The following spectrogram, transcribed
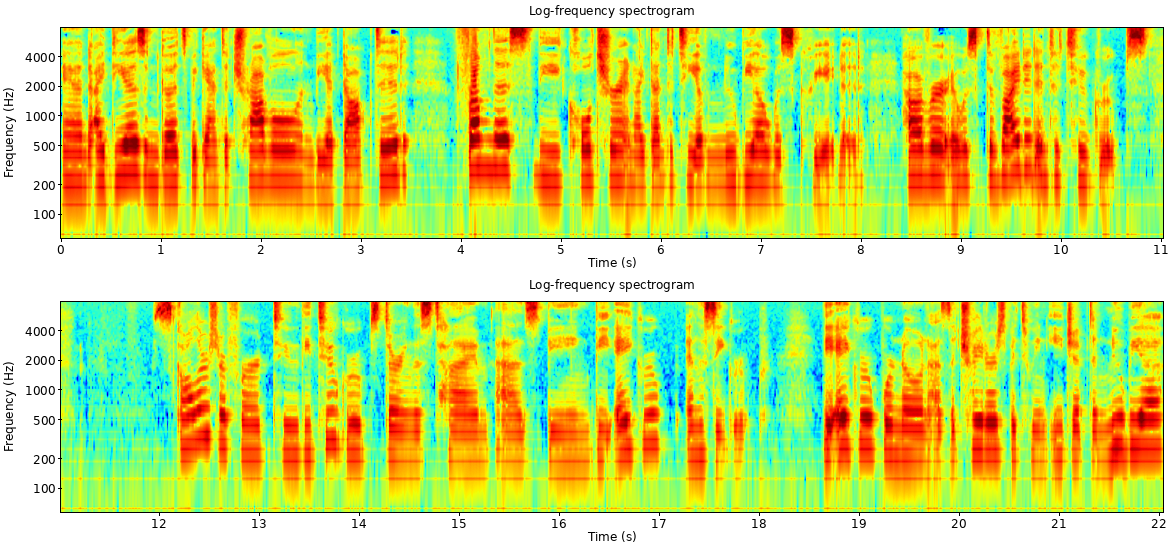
And ideas and goods began to travel and be adopted from this, the culture and identity of Nubia was created. However, it was divided into two groups. Scholars refer to the two groups during this time as being the A group and the C group. The A group were known as the traders between Egypt and Nubia,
